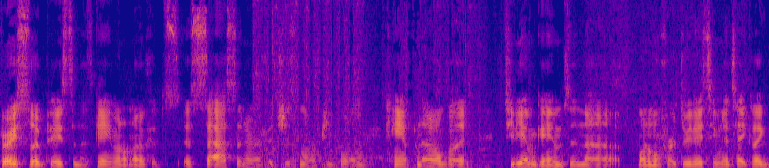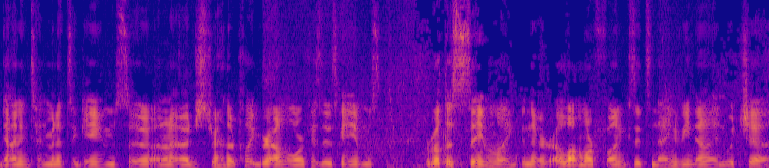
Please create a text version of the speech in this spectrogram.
very slow paced in this game. I don't know if it's Assassin or if it's just more people camp now, but TDM games in uh, Modern Warfare 3, they seem to take like 9 and 10 minutes a game, so I don't know, I'd just rather play Ground War because those games are about the same length and they're a lot more fun because it's 9v9, which, uh,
